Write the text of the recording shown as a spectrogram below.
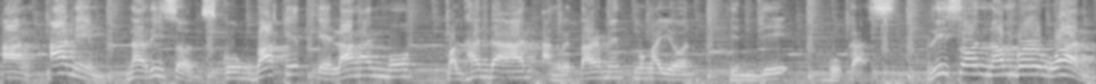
ang anim na reasons kung bakit kailangan mo paghandaan ang retirement mo ngayon, hindi bukas. Reason number one,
